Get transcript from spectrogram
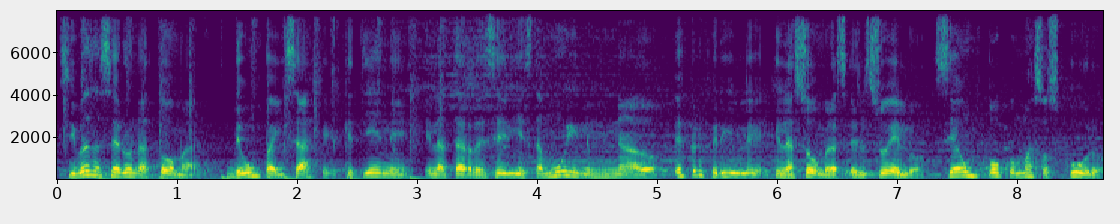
Si vas a hacer una toma de un paisaje que tiene el atardecer y está muy iluminado, es preferible que las sombras, el suelo, sea un poco más oscuro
